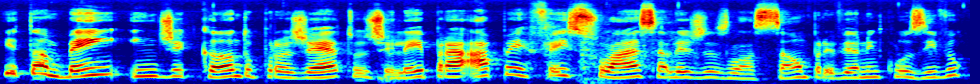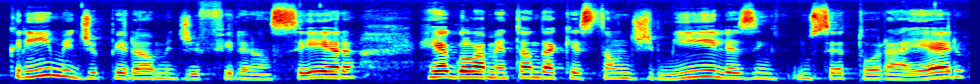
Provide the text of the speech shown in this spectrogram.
e também indicando projetos de lei para aperfeiçoar essa legislação, prevendo inclusive o crime de pirâmide financeira, regulamentando a questão de milhas no setor aéreo.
